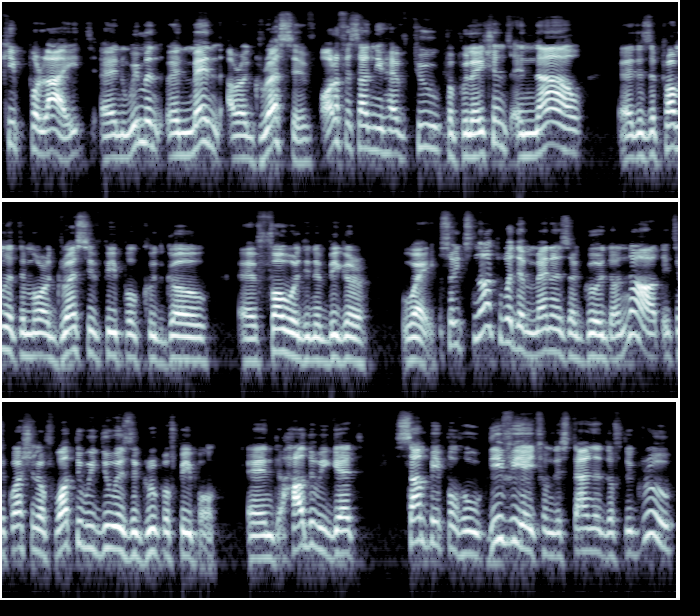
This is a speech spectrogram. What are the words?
keep polite and women and men are aggressive, all of a sudden you have two populations, and now uh, there's a problem that the more aggressive people could go uh, forward in a bigger way. So it's not whether manners are good or not, it's a question of what do we do as a group of people and how do we get some people who deviate from the standard of the group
